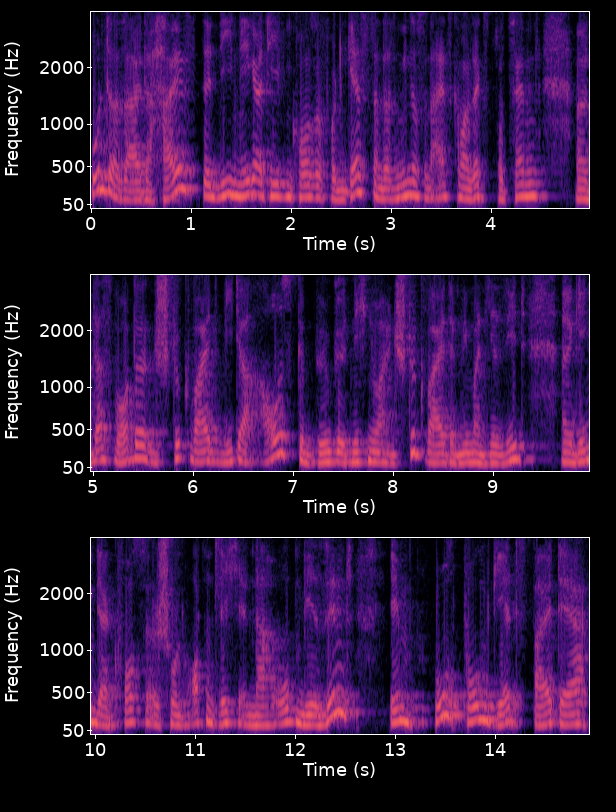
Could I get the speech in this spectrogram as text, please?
Unterseite. Heißt, die negativen Kurse von gestern, das Minus von 1,6 Prozent, äh, das wurde ein Stück weit wieder ausgebügelt. Nicht nur ein Stück weit, denn wie man hier sieht, äh, ging der Kurs schon ordentlich nach oben. Wir sind im Hochpunkt jetzt bei der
